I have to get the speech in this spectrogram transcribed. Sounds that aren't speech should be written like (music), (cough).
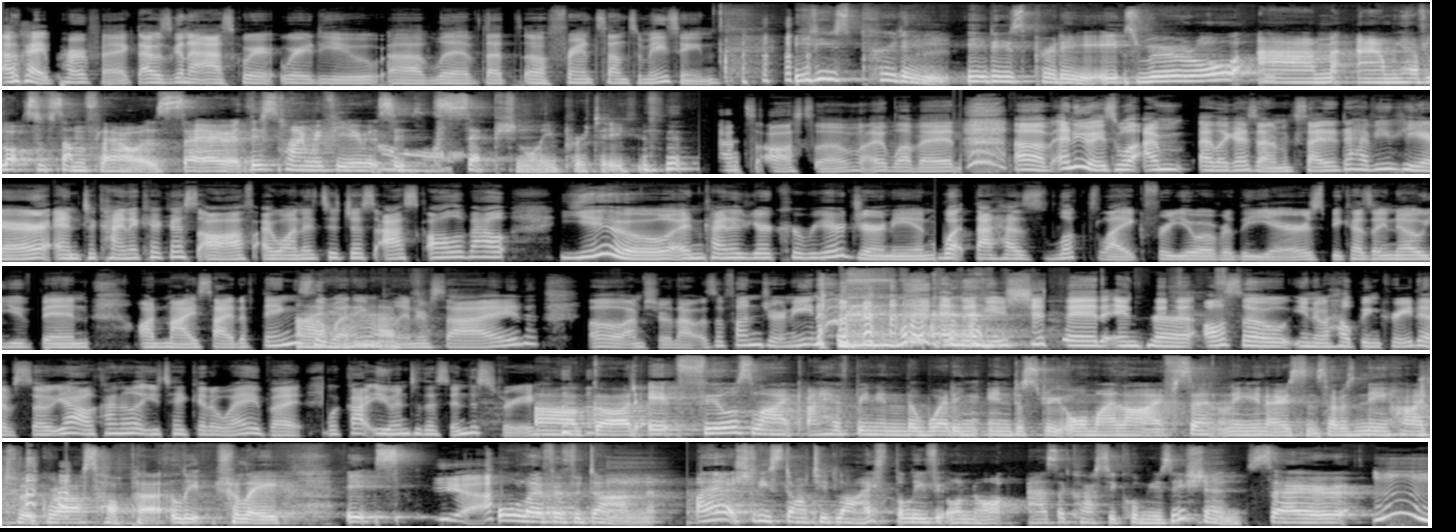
Okay, perfect. I was going to ask where where do you uh, live? That uh, France sounds amazing. (laughs) it is pretty. It is pretty. It's rural, um, and we have lots of sunflowers. So at this time of year, it's Aww. exceptionally pretty. (laughs) That's awesome. I love it. Um, anyways, well, I'm like I said, I'm excited to have you here, and to kind of kick us off, I wanted to just ask all about you and kind of your career journey and what that has looked like for you over the years, because I know you've been on my side of things, I the wedding planner side. Oh, I'm sure that was a fun journey. (laughs) and then you shifted into also, you know, helping creatives. So yeah, I'll kind of let you take it away. But what got you into this industry? Oh (laughs) God, it feels like I have been in the wedding industry all my life. Certainly, you know, since I was knee high to a grasshopper, literally. It's yeah. all I've ever done. I actually started life, believe it or not, as a classical musician. So, mm.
